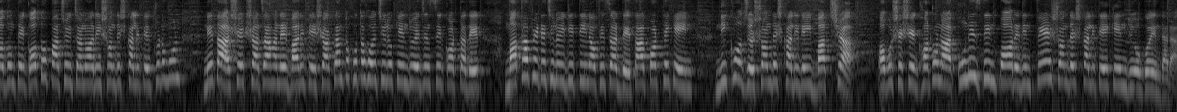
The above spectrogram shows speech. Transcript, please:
তদন্তে গত পাঁচই জানুয়ারি সন্দেশখালীতে তৃণমূল নেতা শেখ শাহজাহানের বাড়িতে আক্রান্ত হতে হয়েছিল কেন্দ্রীয় এজেন্সির কর্তাদের। মাথা ফেটেছিল ইডি তিন অফিসারদের। তারপর থেকেই নিখোঁজ সন্দেশখালীর এই বাদশা অবশেষে ঘটনার উনিশ দিন পর এদিন ফের সন্দেশখালীতে কেন্দ্রীয় গোয়েন্দারা।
